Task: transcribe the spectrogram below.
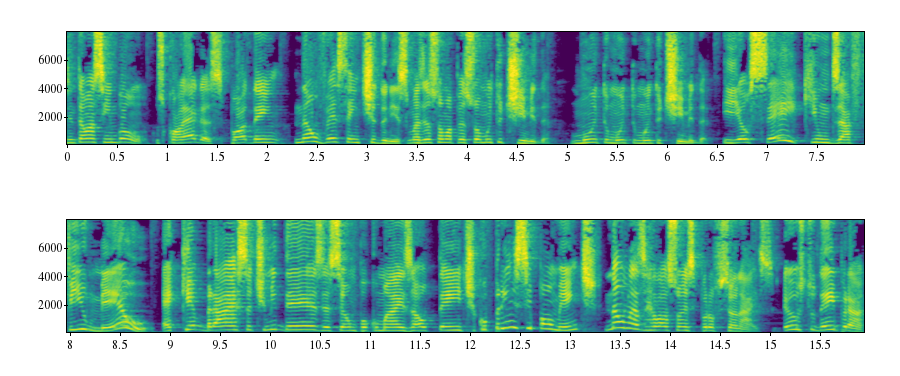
Então, assim, bom, os colegas podem não ver sentido nisso, mas eu sou uma pessoa muito tímida. Muito, muito, muito tímida. E eu sei que um desafio meu é quebrar essa timidez, é ser um pouco mais autêntico, principalmente não nas relações profissionais. Eu estudei para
